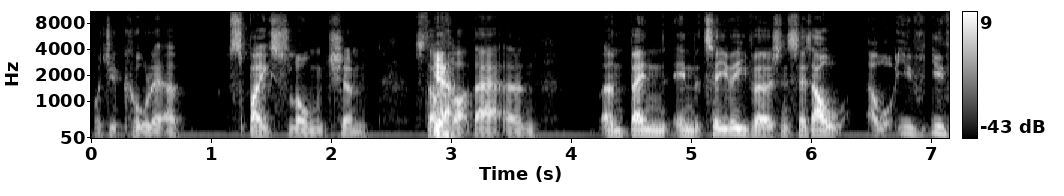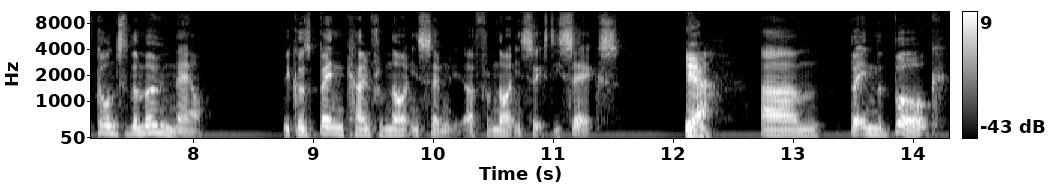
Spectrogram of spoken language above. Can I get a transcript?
what do you call it a space launch and stuff Yeah. like that, and and Ben in the TV version says, "Oh, oh, you've you've gone to the moon now," because Ben came from 1970 uh, from 1966. Yeah, Um, but in the book,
